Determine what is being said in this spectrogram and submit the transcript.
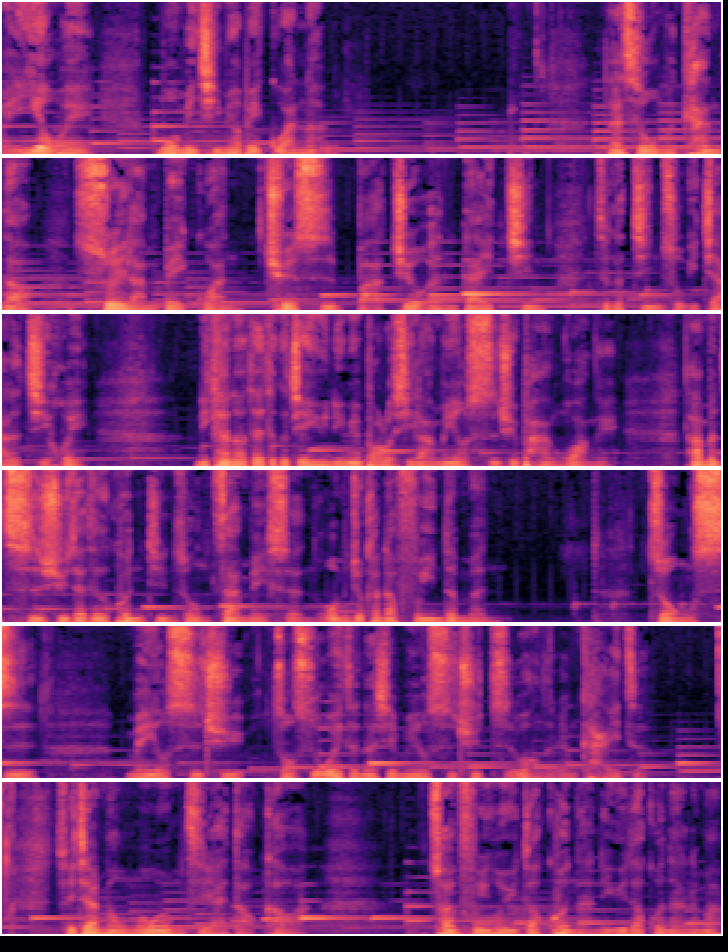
没有？诶，莫名其妙被关了。但是我们看到，虽然被关，却是把救恩带进这个进主一家的机会。你看到，在这个监狱里面，保罗、希拉没有失去盼望，诶，他们持续在这个困境中赞美神。我们就看到福音的门总是没有失去，总是为着那些没有失去指望的人开着。所以，家人们，我们为我们自己来祷告啊！传福音会遇到困难，你遇到困难了吗？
